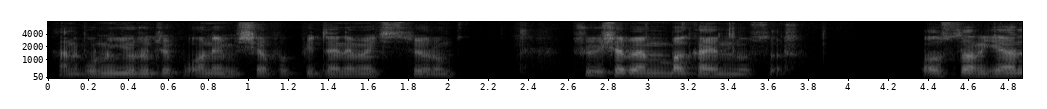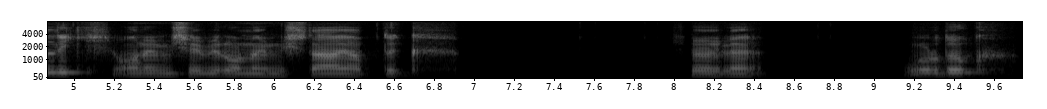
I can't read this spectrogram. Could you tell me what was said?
Hani bunu yürütüp 10 emiş yapıp bir denemek istiyorum. Şu işe ben bakayım dostlar. Dostlar geldik. 10 emişe bir 10 emiş daha yaptık. Şöyle vurduk.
